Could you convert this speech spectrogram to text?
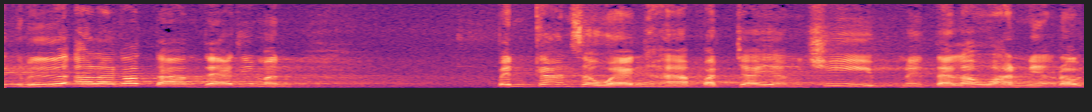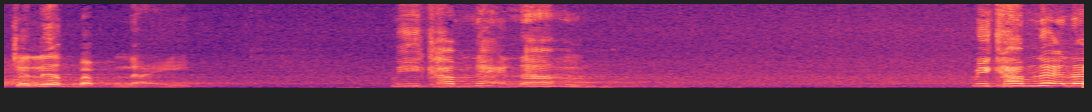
ก หรืออะไรก็ตามแต่ที่มันเป็นการแสวงหาปัจจัยยังชีพ ในแต่ละวันเนี่ยเราจะเลือกแบบไหน มีคำแนะนำมีคำแนะน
